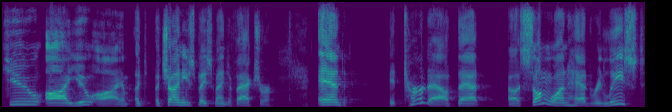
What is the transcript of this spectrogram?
Q I U I, a, a Chinese based manufacturer. And it turned out that uh, someone had released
